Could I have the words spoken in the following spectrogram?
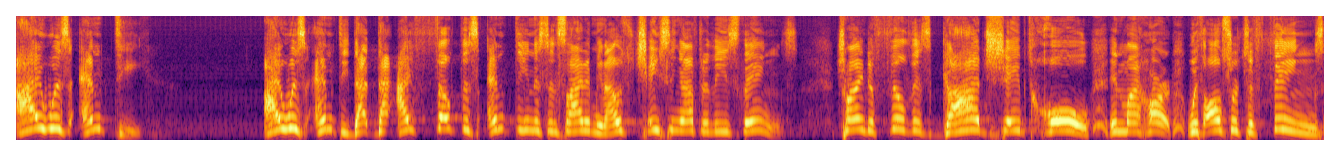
I was empty. I was empty. That, that I felt this emptiness inside of me, and I was chasing after these things, trying to fill this God shaped hole in my heart with all sorts of things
